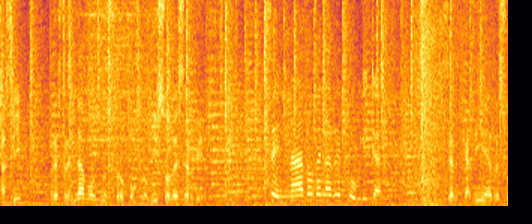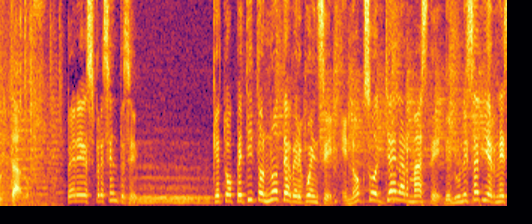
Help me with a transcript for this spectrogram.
Así, refrendamos nuestro compromiso de servir. Senado de la República. Cercanía y resultados. Pérez, preséntese. Que tu apetito no te avergüence. En Oxo ya la armaste. De lunes a viernes,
